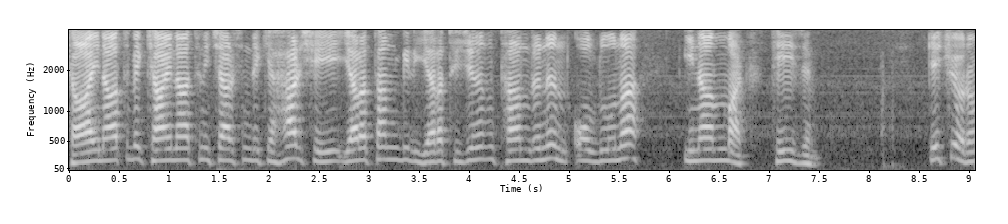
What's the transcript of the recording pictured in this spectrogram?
kainatı ve kainatın içerisindeki her şeyi yaratan bir yaratıcının Tanrı'nın olduğuna inanmak. Teizm. Geçiyorum.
